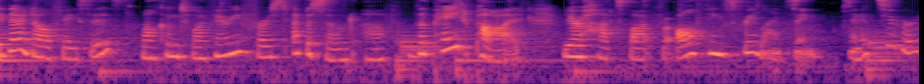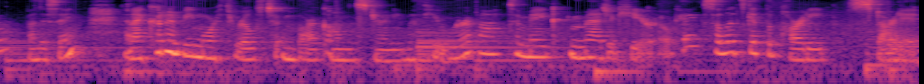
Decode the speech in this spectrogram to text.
Hey there, doll faces. Welcome to our very first episode of The PaidPod, your hotspot for all things freelancing. And it's your girl, Baleseng, and I couldn't be more thrilled to embark on this journey with you. We're about to make magic here, okay? So let's get the party started.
